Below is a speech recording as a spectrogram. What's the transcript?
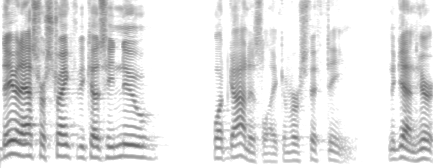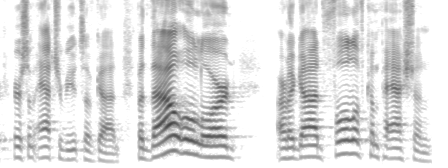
David asked for strength because he knew what God is like in verse 15. And again, here, here's some attributes of God. But thou, O Lord, art a God full of compassion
